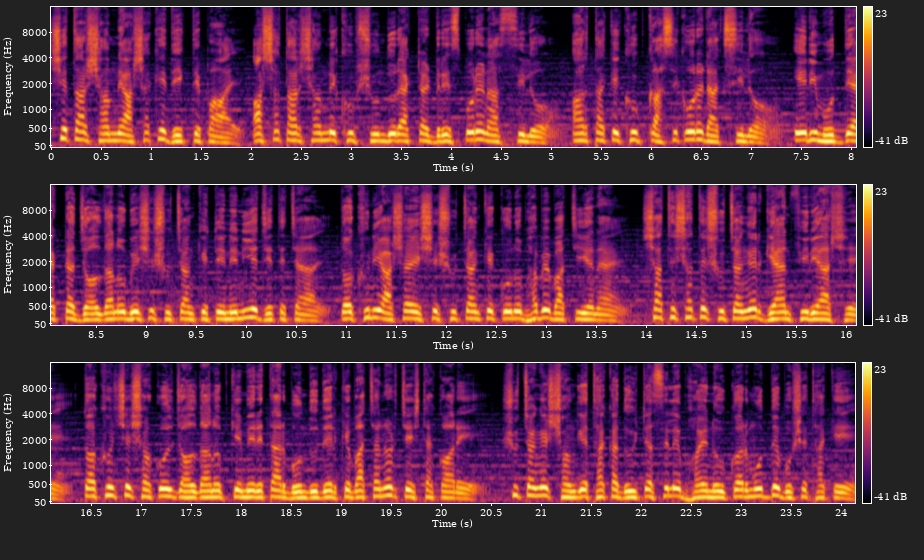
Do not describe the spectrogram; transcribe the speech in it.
সে তার সামনে আশাকে দেখতে পায়। আশা তার সামনে খুব সুন্দর একটা ড্রেস পরে নাচছিল আর তাকে খুব কাছে করে ডাকছিল। এরই মধ্যে একটা জলদানব এসে সুচাংকে টেনে নিয়ে যেতে চায়। তখনই আশা এসে সুচাংকে কোনোভাবে বাঁচিয়ে নেয়। সাথে সাথে সুচাংয়ের জ্ঞান ফিরে আসে। তখন সে সকল জলদানবকে মেরে তার বন্ধুদেরকে বাঁচানোর চেষ্টা করে। সুচাংয়ের সঙ্গে থাকা দুইটা ছেলে ভয়ে নৌকার মধ্যে বসে থাকে।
